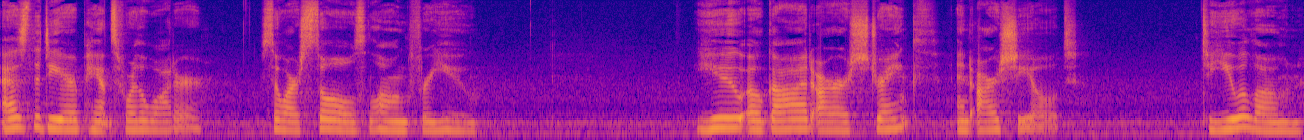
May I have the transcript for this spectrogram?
As the deer pants for the water, so our souls long for you. You, O God, are our strength and our shield. To you alone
